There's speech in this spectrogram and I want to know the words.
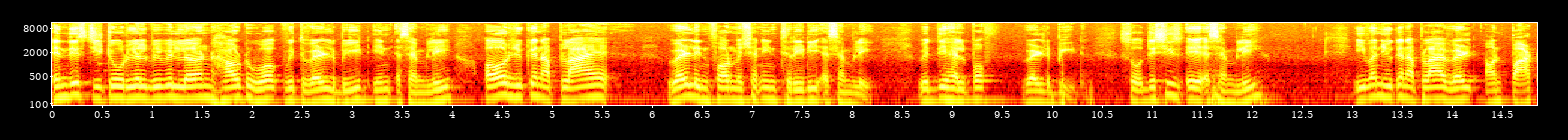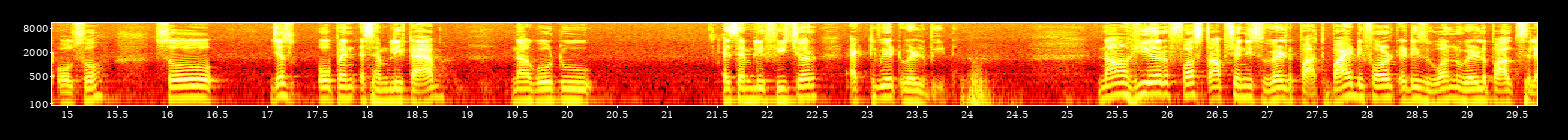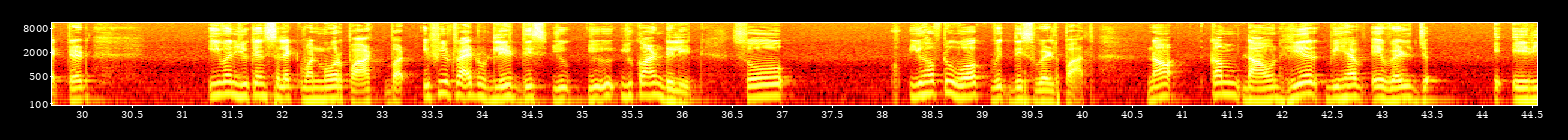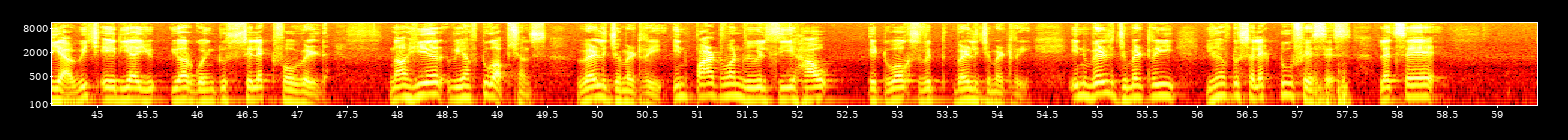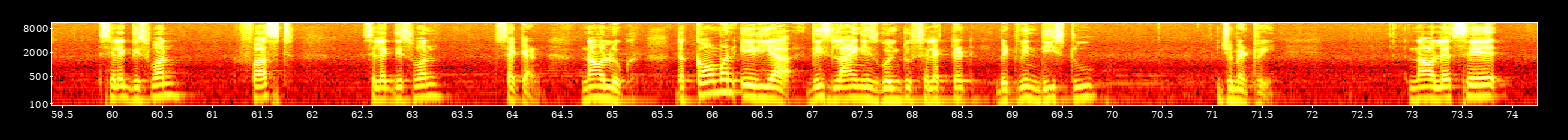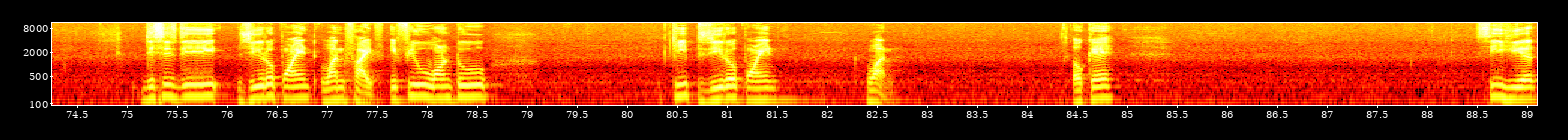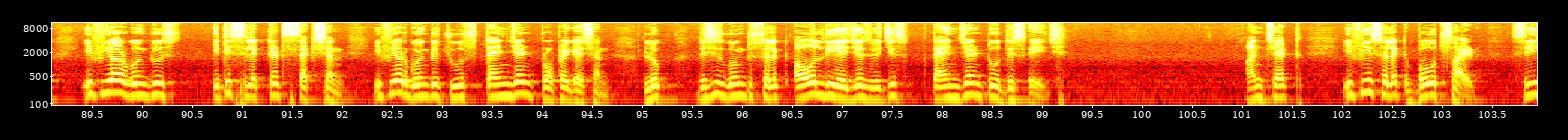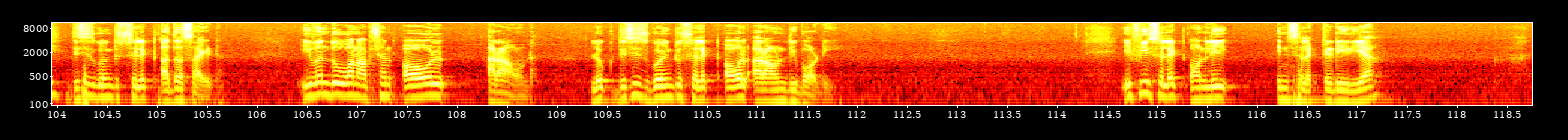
In this tutorial we will learn how to work with weld bead in assembly or you can apply weld information in 3D assembly with the help of weld bead. So this is a assembly even you can apply weld on part also. So just open assembly tab now go to assembly feature activate weld bead now here first option is weld path. By default it is one weld path selected. Even you can select one more part but if you try to delete this you you, you can't delete. So you have to work with this weld path. Now come down. Here we have a weld area. Which area you, you are going to select for weld? Now here we have two options. Weld geometry. In part 1 we will see how it works with weld geometry in weld geometry you have to select two faces. Let's say select this one first select this one second. Now look the common area this line is going to select it between these two geometry. Now let's say this is the 0.15 if you want to keep 0.1 okay? See here if you are going to it is selected section. If you are going to choose tangent propagation look this is going to select all the edges which is tangent to this edge. Unchecked. If you select both side see this is going to select other side. Even though one option all around. Look this is going to select all around the body if you select only in selected area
